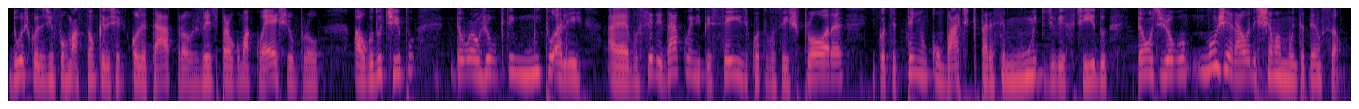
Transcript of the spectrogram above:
duas coisas de informação que ele chega a coletar, para às vezes para alguma quest ou para algo do tipo. Então é um jogo que tem muito ali. É, você lidar com NPCs enquanto você explora, enquanto você tem um combate que parece muito divertido. Então esse jogo, no geral, ele chama muita atenção.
